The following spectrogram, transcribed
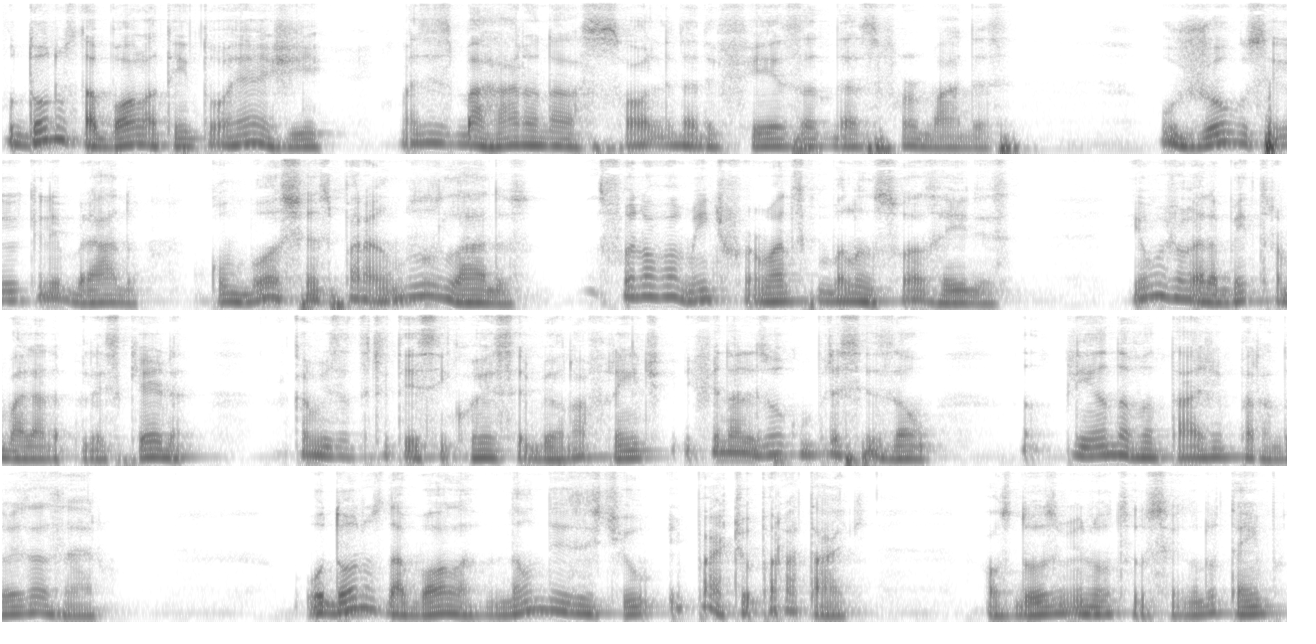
O dono da bola tentou reagir, mas esbarraram na sólida defesa das formadas. O jogo seguiu equilibrado, com boas chances para ambos os lados, mas foi novamente formadas que balançou as redes. Em uma jogada bem trabalhada pela esquerda, a camisa 35 recebeu na frente e finalizou com precisão, ampliando a vantagem para 2 a 0. O dono da bola não desistiu e partiu para o ataque. Aos 12 minutos do segundo tempo,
